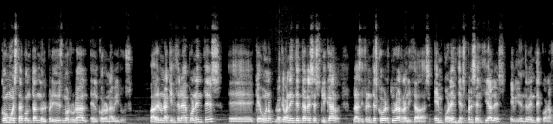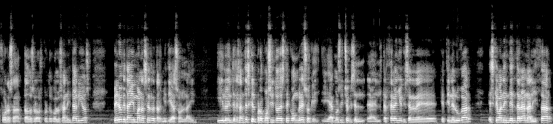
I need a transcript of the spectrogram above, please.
¿Cómo está contando el periodismo rural el coronavirus? va a haber una quincena de ponentes eh, que, bueno, lo que van a intentar es explicar las diferentes coberturas realizadas en ponencias presenciales, evidentemente con aforos adaptados a los protocolos sanitarios, pero que también van a ser retransmitidas online. Y lo interesante es que el propósito de este congreso, que ya hemos dicho que es el, tercer año que, se que tiene lugar, es que van a intentar analizar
